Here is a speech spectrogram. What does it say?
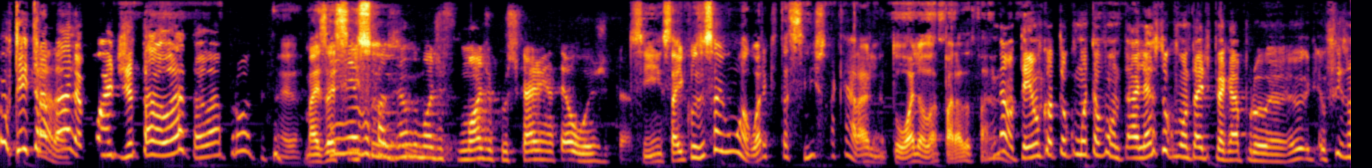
Não tem trabalho, a porra digital lá, tá lá, pronto. É, mas Tem assim, isso. fazendo mod, mod pro Skyrim até hoje, cara. Sim, sai, inclusive saiu um agora que tá sinistro pra caralho, né? Tu olha lá, a parada tá. Não, tem um que eu tô com muita vontade. Aliás, eu tô com vontade de pegar pro. Eu, eu fiz uma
